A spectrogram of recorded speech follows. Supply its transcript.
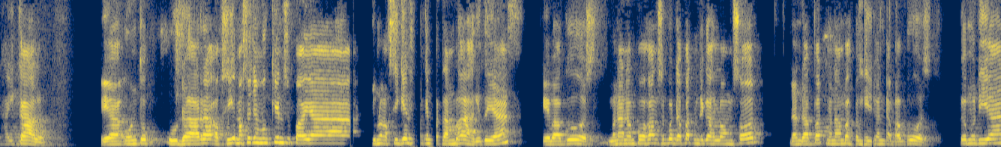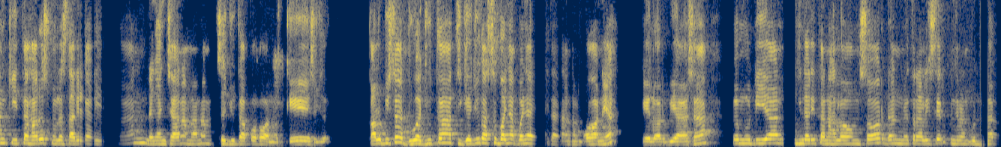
Haikal. Ya untuk udara oksigen maksudnya mungkin supaya jumlah oksigen semakin bertambah gitu ya oke bagus. Menanam pohon tersebut dapat mencegah longsor dan dapat menambah penghijauan yang bagus. Kemudian kita harus melestarikan lingkungan dengan cara menanam sejuta pohon. Oke sejuta. kalau bisa dua juta tiga juta sebanyak banyak kita tanam pohon ya. Oke luar biasa. Kemudian menghindari tanah longsor dan netralisir pencemaran udara.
